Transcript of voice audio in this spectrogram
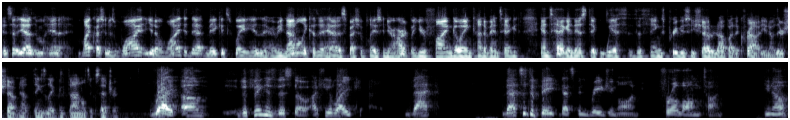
And so yeah, and my question is why you know why did that make its way in there? I mean, not only because it had a special place in your heart, but you're fine going kind of antag- antagonistic with the things previously shouted out by the crowd. You know, they're shouting out things like McDonald's, etc. Right. Um, the thing is this though, I feel like that that's a debate that's been raging on for a long time. You know,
